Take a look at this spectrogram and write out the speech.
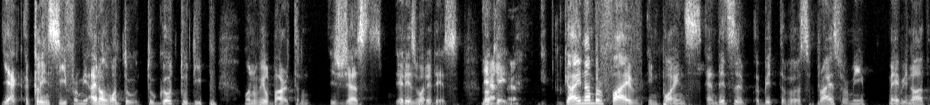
yeah a clean c for me. I don't want to to go too deep on will barton. It's just it is what it is. Yeah, okay. yeah. guy number five in points and it's a, a bit of a surprise for me maybe not.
